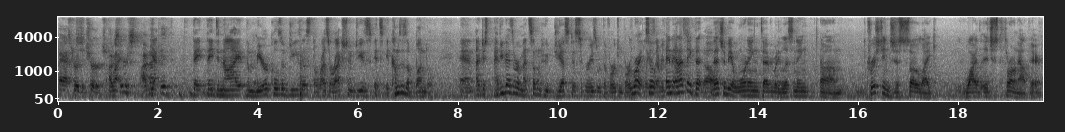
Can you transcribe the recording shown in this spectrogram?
pastor of the church. I'm Right. serious. I'm not Yeah. kidding. They they deny the miracles of Jesus, the resurrection of Jesus. It's it comes as a bundle. And I just have you guys ever met someone who just disagrees with the virgin birth? Right. So, everything and, and I think that No. that should be a warning to everybody listening. Um, Christians just so like widely, it's just thrown out there.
